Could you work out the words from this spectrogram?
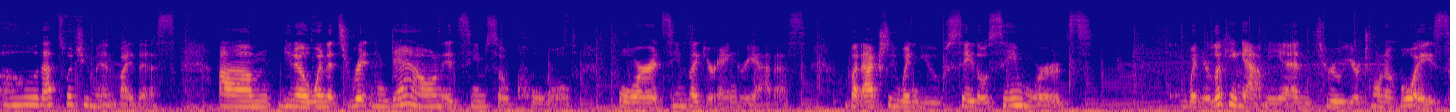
oh, that's what you meant by this. Um, you know, when it's written down, it seems so cold, or it seems like you're angry at us. But actually, when you say those same words, when you're looking at me and through your tone of voice,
